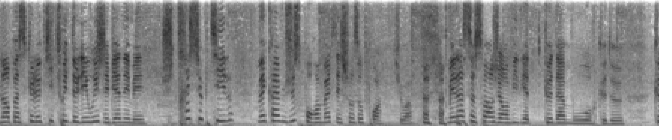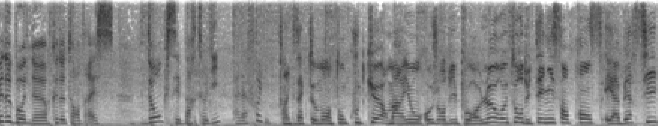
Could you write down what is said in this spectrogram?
Non, parce que le petit tweet de Lewis, j'ai bien aimé. Je suis très subtil, mais quand même juste pour remettre les choses au point, tu vois. Mais là, ce soir, j'ai envie d'être que d'amour, que de, que de bonheur, que de tendresse. Donc, c'est Bartoli à la folie. Exactement, ton coup de cœur Marion aujourd'hui pour le retour du tennis en France et à Bercy.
